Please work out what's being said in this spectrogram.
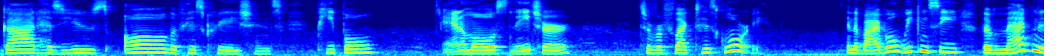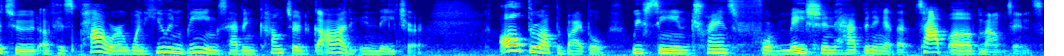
God has used all of his creations, people, animals, nature, to reflect his glory. In the Bible, we can see the magnitude of his power when human beings have encountered God in nature. All throughout the Bible, we've seen transformation happening at the top of mountains.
